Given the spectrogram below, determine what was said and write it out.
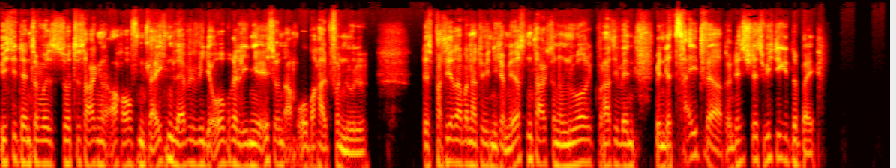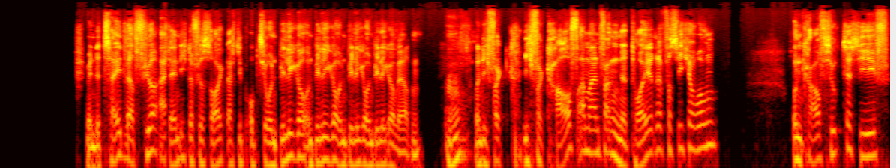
bis sie denn sozusagen auch auf dem gleichen Level wie die obere Linie ist und auch oberhalb von Null. Das passiert aber natürlich nicht am ersten Tag, sondern nur quasi, wenn, wenn der Zeitwert, und das ist das Wichtige dabei, wenn der Zeitwert für ständig dafür sorgt, dass die Optionen billiger und billiger und billiger und billiger werden. Mhm. Und ich, verk ich verkaufe am Anfang eine teure Versicherung und kaufe sukzessiv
